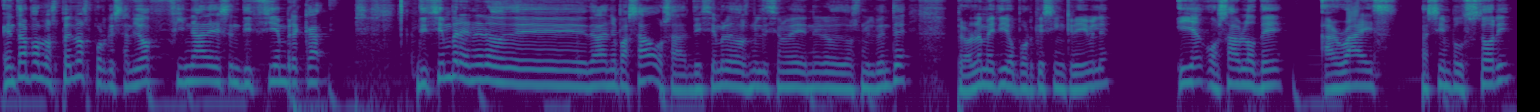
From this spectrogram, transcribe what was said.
entra por los pelos porque salió a finales en diciembre, diciembre, enero del año pasado, o sea, diciembre de 2019, enero de 2020, pero lo he metido porque es increíble. Y os hablo de Arise, A Simple Story,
